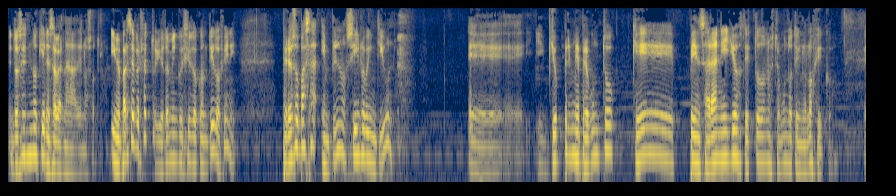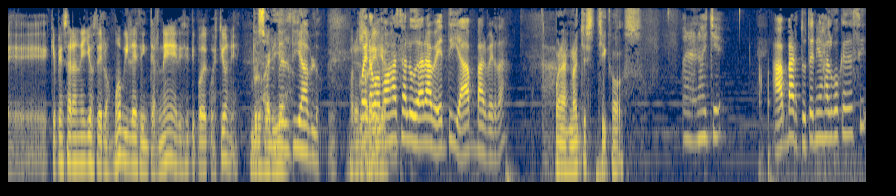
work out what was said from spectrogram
Entonces no quieren saber nada de nosotros. Y me parece perfecto. Yo también coincido contigo, Fini. Pero eso pasa en pleno siglo XXI. Eh, y yo pre- me pregunto qué pensarán ellos de todo nuestro mundo tecnológico. Eh, ¿Qué pensarán ellos de los móviles, de internet, de ese tipo de cuestiones? Son Brujería. del diablo. Eso Bueno, vamos a saludar a Betty y a Ámbar, ¿verdad? Buenas noches, chicos. Buenas noches. Ámbar, ¿tú tenías algo que decir?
